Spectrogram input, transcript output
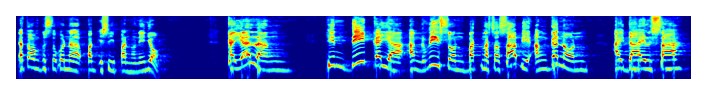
ito ang gusto ko na pag-isipan ho ninyo. Kaya lang, hindi kaya ang reason ba't nasasabi ang ganon ay dahil sa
